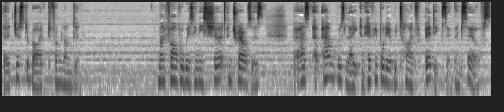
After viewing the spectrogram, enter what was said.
that had just arrived from London. My father was in his shirt and trousers, but as an hour was late and everybody had retired for bed except themselves,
